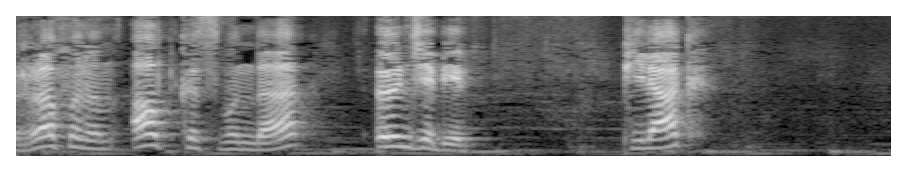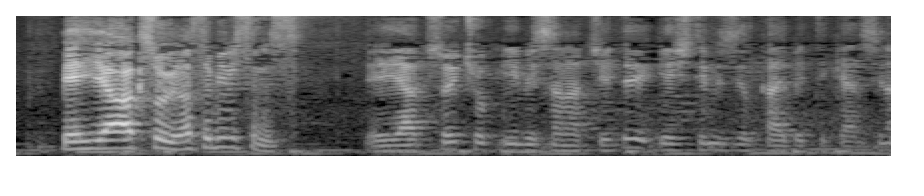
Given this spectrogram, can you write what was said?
rafının alt kısmında önce bir plak. Behiye Aksoy'u nasıl bilirsiniz? E, Yaksoy çok iyi bir sanatçıydı. Geçtiğimiz yıl kaybettik kendisini.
